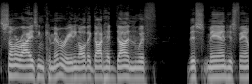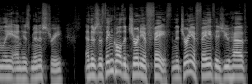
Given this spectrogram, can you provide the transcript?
summarizing, commemorating all that God had done with this man, his family, and his ministry. And there's a thing called the journey of faith. And the journey of faith is you have,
